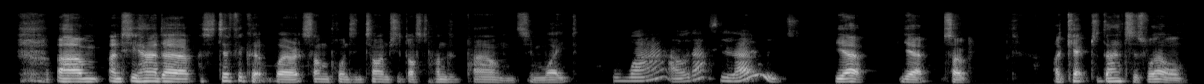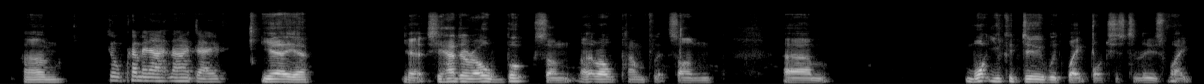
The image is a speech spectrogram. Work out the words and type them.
um, and she had a, a certificate where at some point in time she'd lost 100 pounds in weight Wow, that's loads. yeah yeah so i kept that as well um, It's all coming out now, Dave. yeah yeah yeah she had her old books on her old pamphlets on um, what you could do with weight watchers to lose weight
